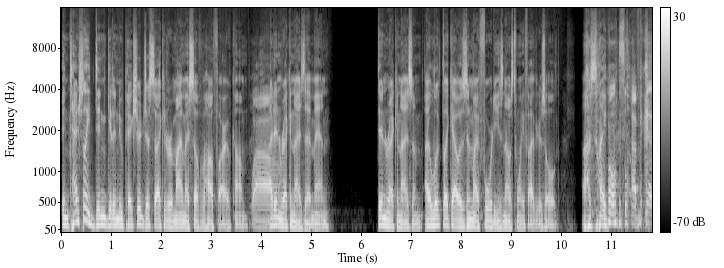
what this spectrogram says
intentionally didn't get a new picture just so I could remind myself of how far I've come. Wow. I didn't recognize that man. Didn't recognize him. I looked like I was in my 40s and I was 25 years old. I was like, almost laughing at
